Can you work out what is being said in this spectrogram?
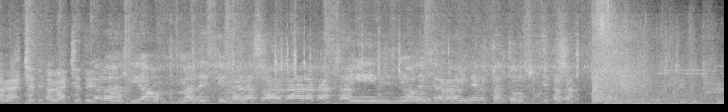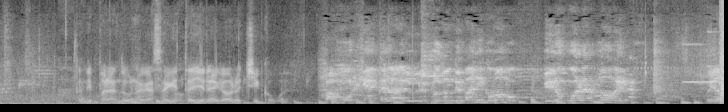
Agáchate, agáchate. Ya lo han tirado más de 100 balazos acá a la casa y no de entre carabineros, están todos los sujetos acá. Están disparando una casa que está llena de cabros chicos, güey. Vamos, urgente, al botón de pánico, vamos. Viene un buen armado, mira. Cuidado.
